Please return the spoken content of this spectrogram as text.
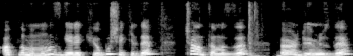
atlamamamız gerekiyor. Bu şekilde çantamızı ördüğümüzde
